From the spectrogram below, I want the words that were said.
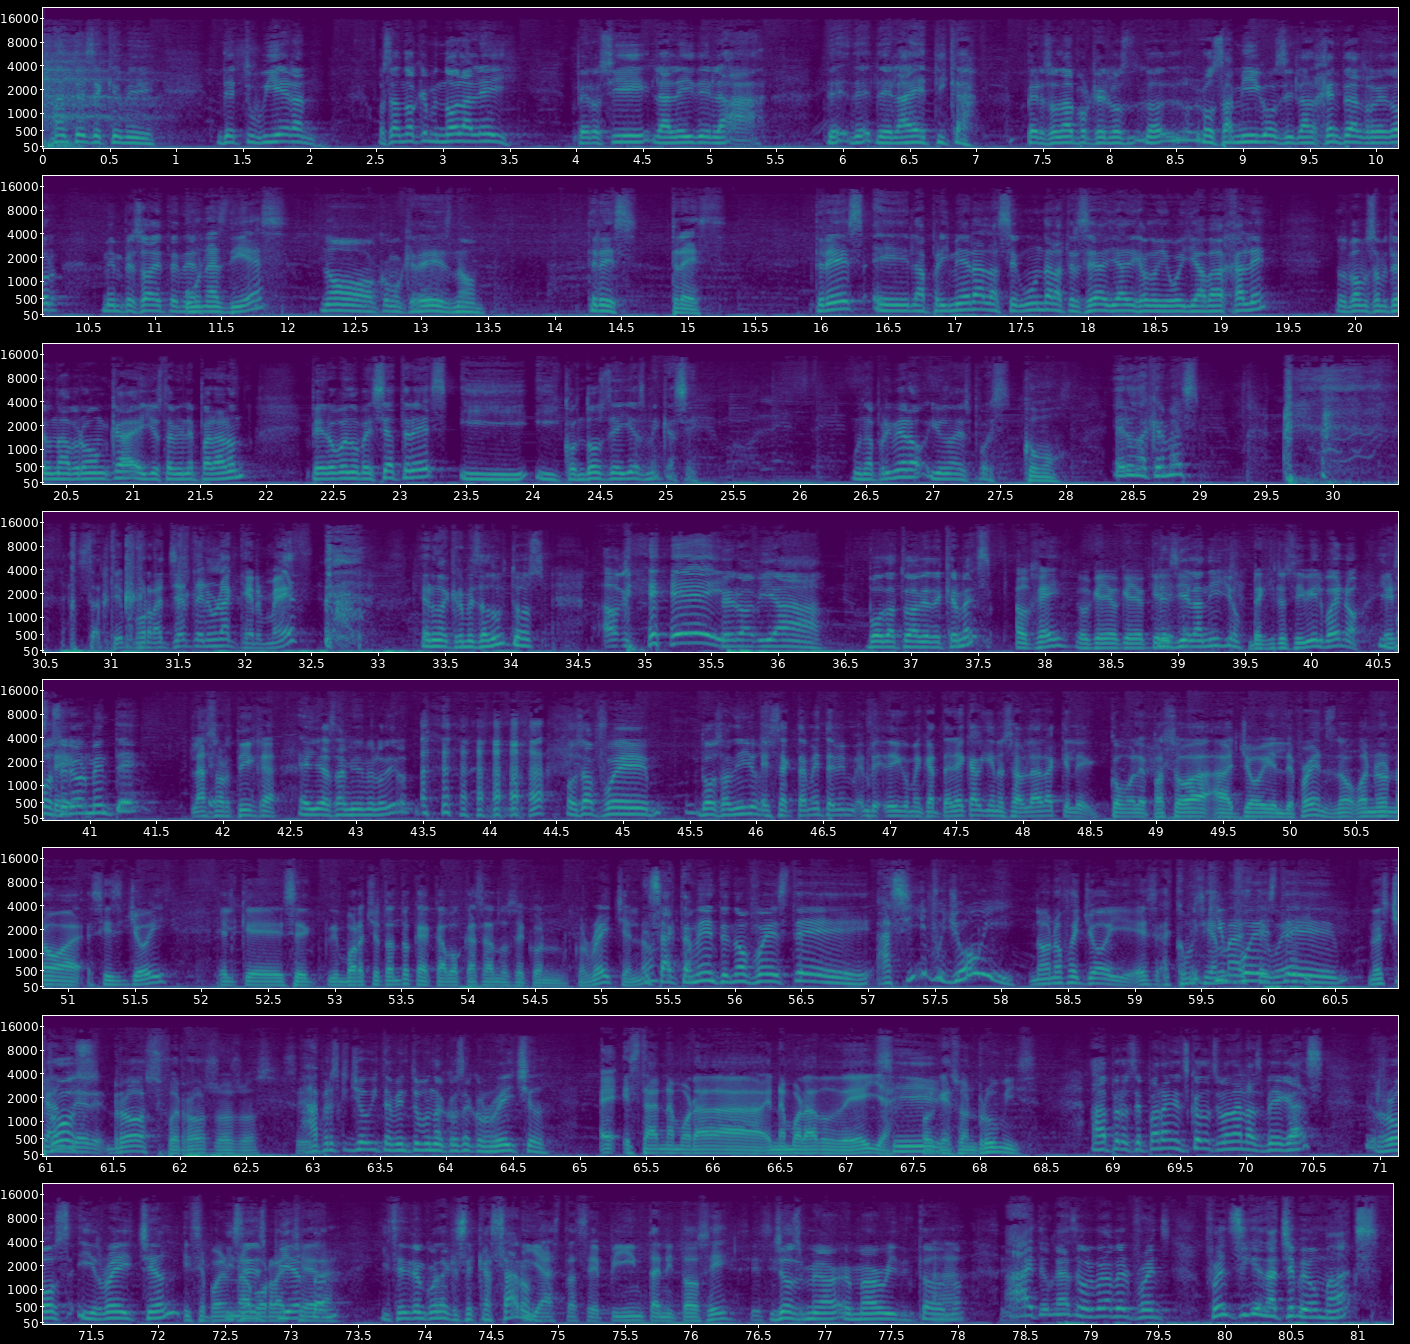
Antes de que me detuvieran. O sea, no, que, no la ley, pero sí la ley de la, de, de- de la ética personal, porque los, los- los amigos y la gente de alrededor me empezó a detener. ¿Unas 10? No, ¿cómo crees? No. Tres. Tres. Tres, eh, la primera, la segunda, la tercera ya dijeron, oye, ya bájale, nos vamos a meter una bronca, ellos también le pararon, pero bueno, besé a tres y, y con dos de ellas me casé. Una primero y una después. ¿Cómo? Era una kermés, ¿te emborrachaste en una kermés? era una kermés de adultos, Ok. pero había boda todavía de kermés, Ok, ok, ok, ok. les di el anillo. Registro civil, bueno. Y este, posteriormente, La sortija. ellas también me lo dieron. o sea, fue dos anillos. Exactamente, a mí me, digo, me encantaría que alguien nos hablara que le, como le pasó a, a Joey, el de Friends, ¿no? Bueno, no, a- sí es Joey, el que se emborrachó tanto que acabó casándose con, con Rachel, ¿no? Exactamente, no fue este... Ah, sí, fue Joey. No, no fue Joey, es, ¿cómo se ¿Quién llama fue este este? No es Chandler, Ross. fue Ross, Ross, Ross. sí. Ah, pero es que Joey también tuvo una cosa con Rachel. Eh, está enamorada, enamorado de ella, Sí. porque son roomies. Ah, pero se paran, es cuando se van a Las Vegas, Ross y Rachel. Y se ponen una despiertan borrachera. Y se dieron cuenta que se casaron. Y hasta se pintan y todo, sí. sí, sí. Just mar- married y todo, Ajá, ¿no? Ay, tengo ganas de volver a ver Friends. ¿Friends sigue en HBO Max?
